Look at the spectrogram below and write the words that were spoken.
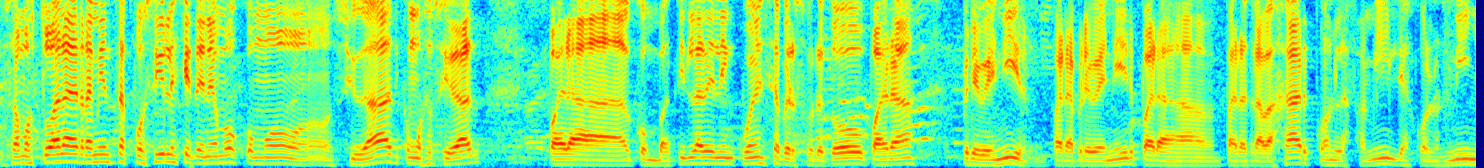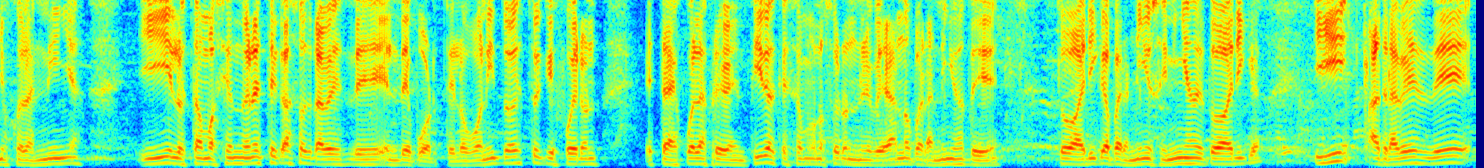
usamos todas las herramientas posibles que tenemos como ciudad, como sociedad, para combatir la delincuencia, pero sobre todo para prevenir, para prevenir, para, trabajar con las familias, con los niños, con las niñas, y lo estamos haciendo en este caso a través del deporte. Lo bonito de esto es que fueron estas escuelas preventivas que hacemos nosotros en el verano para niños de toda Arica, para niños y niñas de toda Arica, y a través del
